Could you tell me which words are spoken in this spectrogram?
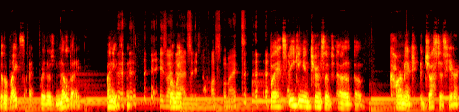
to the right side where there's nobody. Plenty of space. He's like, but when, it's, it's, not possible, mate. but speaking in terms of, uh, of karmic justice here,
